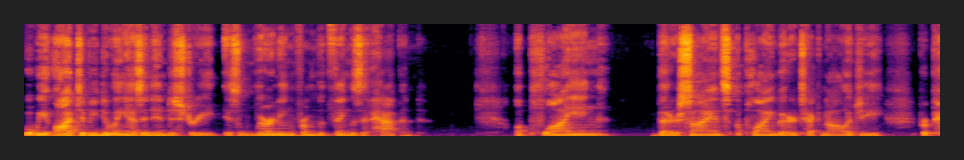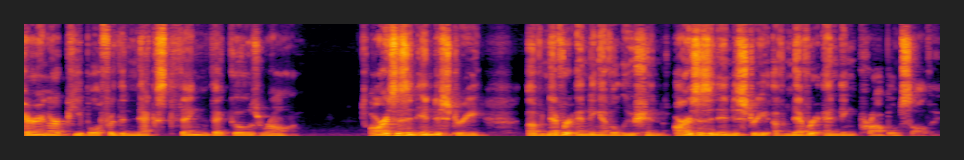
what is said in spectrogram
what we ought to be doing as an industry is learning from the things that happened, applying better science, applying better technology, preparing our people for the next thing that goes wrong. Ours is an industry of never ending evolution, ours is an industry of never ending problem solving.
